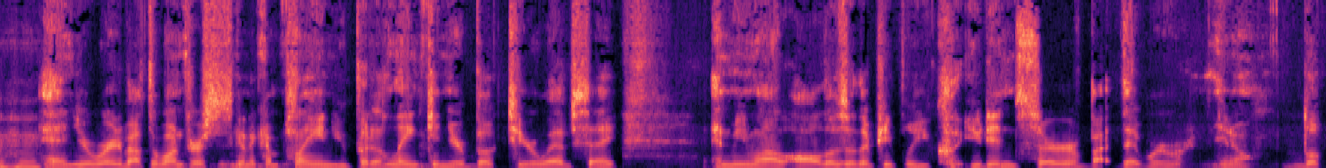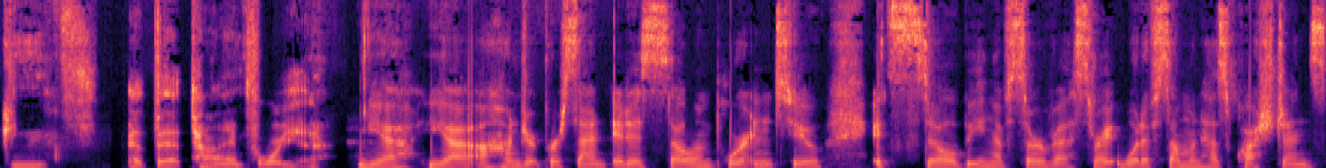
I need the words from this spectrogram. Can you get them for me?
Mm-hmm. And you're worried about the one person who's going to complain. You put a link in your book to your website. And meanwhile, all those other people you could, you didn't serve, but that were, you know, looking at that time for you. Yeah, yeah, a hundred percent. It is so important to it's still being of service, right? What if someone has questions?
